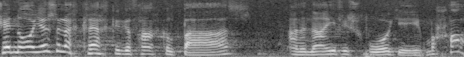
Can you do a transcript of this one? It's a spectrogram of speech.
sé náas a leach clecha go facail bás an na naimhrí spó dhé mar seo.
